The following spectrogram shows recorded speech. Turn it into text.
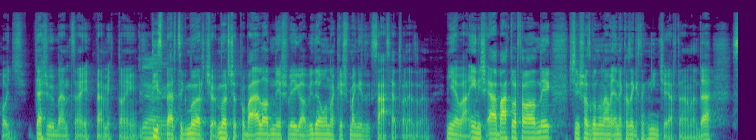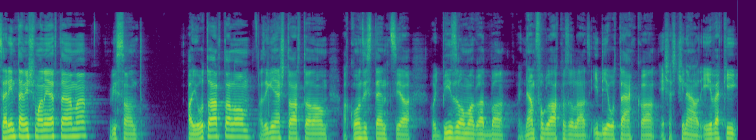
hogy Dezső Bence éppen mit tudom én, Ja, 10 ja. percig merch, merch próbál eladni, és vége a videónak, és megnézik 170 ezeren. Nyilván. Én is elbátortalanodnék, és én is azt gondolnám, hogy ennek az egésznek nincs értelme. De szerintem is van értelme, viszont a jó tartalom, az igényes tartalom, a konzisztencia, hogy bízol magadba, hogy nem foglalkozol az idiótákkal, és ezt csinálod évekig,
